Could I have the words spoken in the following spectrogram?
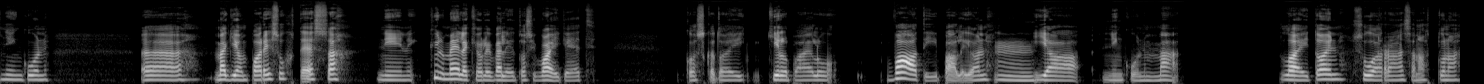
niin kun, öö, mäkin on parisuhteessa, niin kyllä meilläkin oli välillä tosi vaikeet, koska toi kilpailu vaatii paljon. Mm. Ja niin kun mä laitoin suoraan sanottuna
